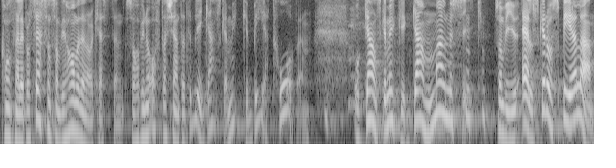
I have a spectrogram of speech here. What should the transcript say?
konstnärliga processen som vi har med den orkestern så har vi nog ofta känt att det blir ganska mycket Beethoven. Och ganska mycket gammal musik som vi ju älskar att spela.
